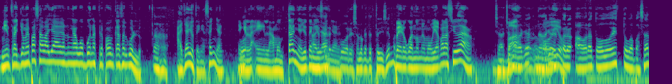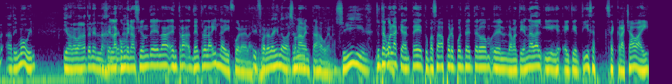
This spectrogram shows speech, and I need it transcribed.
mientras yo me pasaba allá en aguas buenas trepado en casa del gordo, Ajá. allá yo tenía señal. En, la, en la montaña yo tenía Allá, señal. por eso es lo que te estoy diciendo. Pero cuando me movía para la ciudad, Chacho, nada, que, nada que ver, pero ahora todo esto va a pasar a T-Mobile y ahora van a tener la antenas- combinación de la entra dentro de la isla y fuera de la y isla. fuera de la isla va a es ser una un- ventaja buena. Sí. ¿Tú te acuerdas que antes tú pasabas por el puente del Tero, de la Martínez Nadal y AT&T se, se escrachaba ahí?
